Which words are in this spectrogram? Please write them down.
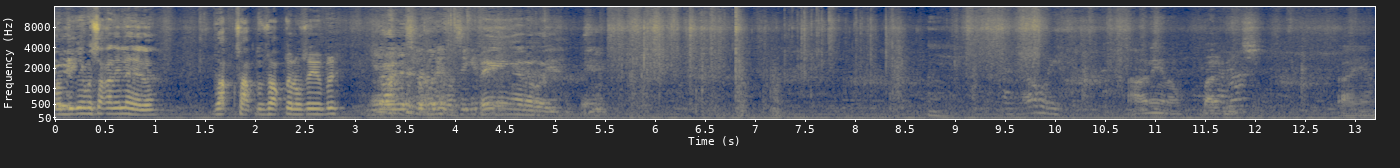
mabigay mo sa kanila, eh, no? Sak sakto-sakto lang sa'yo, pre. Yan, let's go rin. Sige. Penging ano. Oo eh. Ah, ano yan, oh? Bandage. Ayan.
